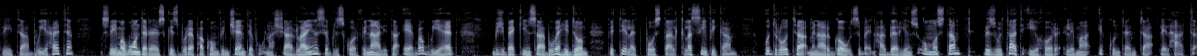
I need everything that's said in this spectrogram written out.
3 b' 1. Sliema Wanderers kisbu rebħa konvinċenti fuq Naxxar Lions bl-iskor finali ta' 4 b' 1 biex b'hekk jinsabu weħidhom fit-tielet post tal-klassifika u draw ta' mingħajr gowls bejn Harbarians u Mosta riżultat ieħor li ma ikkuntenta lil ħadd.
